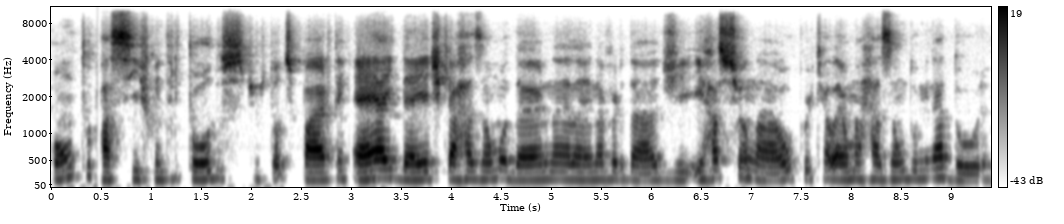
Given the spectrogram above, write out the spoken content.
ponto pacífico entre todos, de todos partem, é a ideia de que a razão moderna ela é na verdade irracional porque ela é uma razão dominadora.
